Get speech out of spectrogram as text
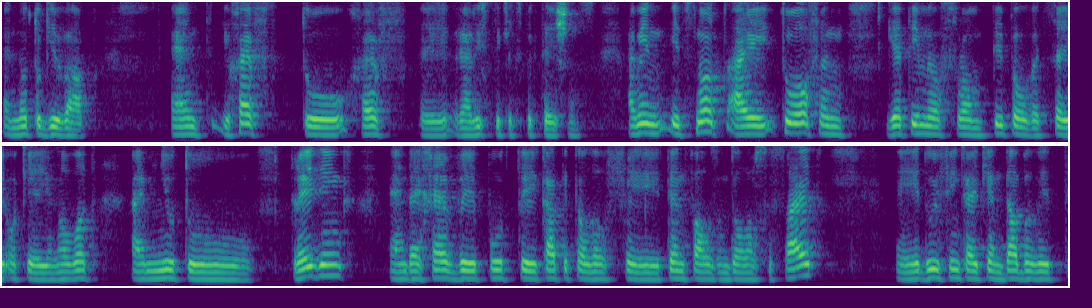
and not to give up. And you have to have realistic expectations. I mean, it's not, I too often get emails from people that say, okay, you know what, I'm new to trading and I have uh, put a capital of uh, $10,000 aside. Uh, do you think I can double it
